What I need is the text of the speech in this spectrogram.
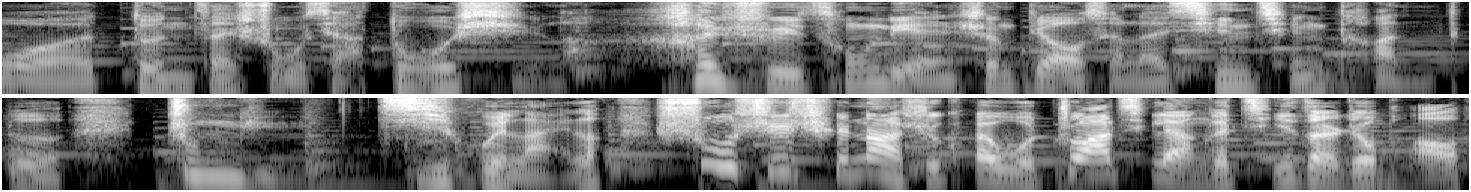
我蹲在树下多时了，汗水从脸上掉下来，心情忐忑。终于机会来了，说时迟那时快，我抓起两个棋子就跑。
